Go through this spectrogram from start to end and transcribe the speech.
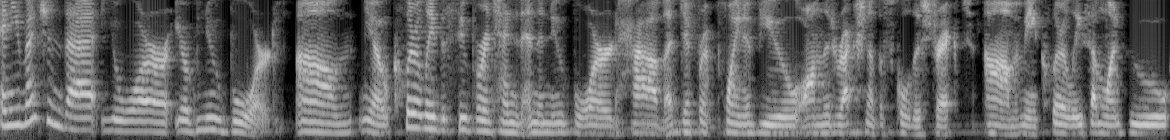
And you mentioned that your your new board, um, you know, clearly the superintendent and the new board have a different point of view on the direction of the school district. Um, I mean, clearly someone who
